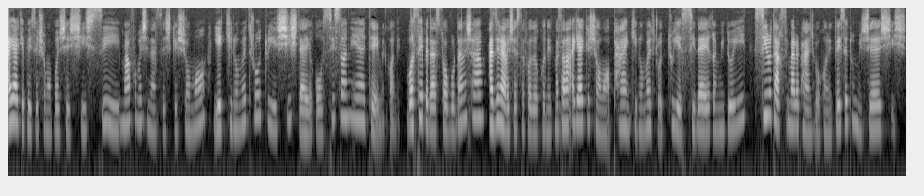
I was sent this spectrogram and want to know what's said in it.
اگر که pace شما باشه 6 سی مفهومش این هستش که شما یک کیلومتر رو توی 6 دقیقه و 30 ثانیه طی می‌کنید. واسه به دست آوردنش هم از این روش استفاده کنید. مثلا اگر که شما 5 کیلومتر رو توی سی دقیقه میدوید سی رو تقسیم بر پنج بکنید. pace تون میشه 6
